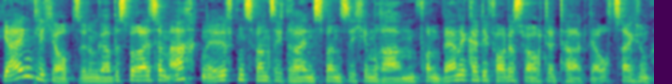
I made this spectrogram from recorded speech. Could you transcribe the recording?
Die eigentliche Hauptsendung gab es bereits am 8.11.2023 im Rahmen von Bernecker TV. Das war auch der Tag der Aufzeichnung.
